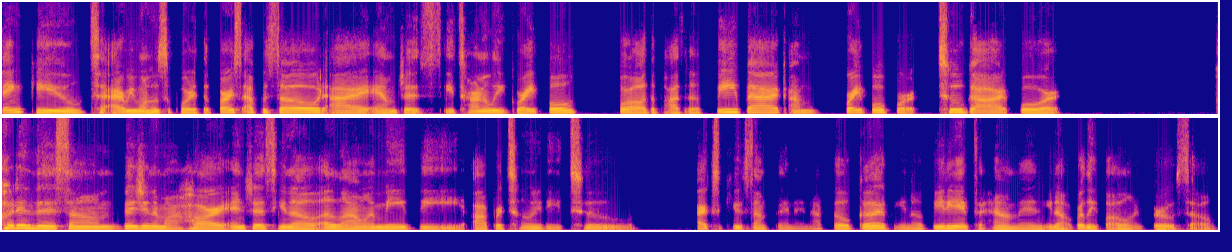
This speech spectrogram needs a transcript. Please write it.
Thank you to everyone who supported the first episode. I am just eternally grateful for all the positive feedback. I'm grateful for to God for putting this um, vision in my heart and just, you know, allowing me the opportunity to execute something. And I feel good, you know, obedient to Him and, you know, really following through. So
